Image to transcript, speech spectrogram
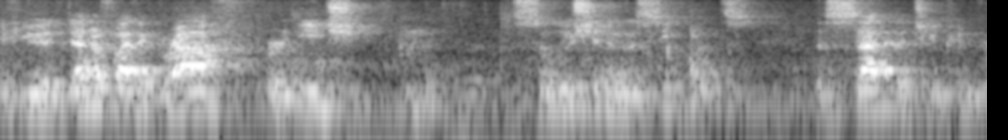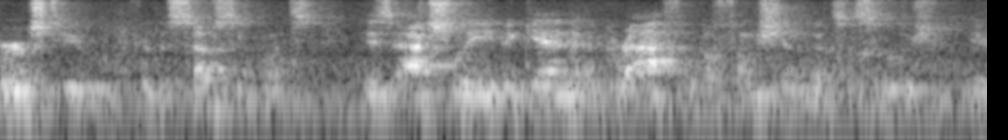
if you identify the graph for each solution in the sequence, the set that you converge to for the subsequence is actually, again, a graph of a function that's a solution to the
